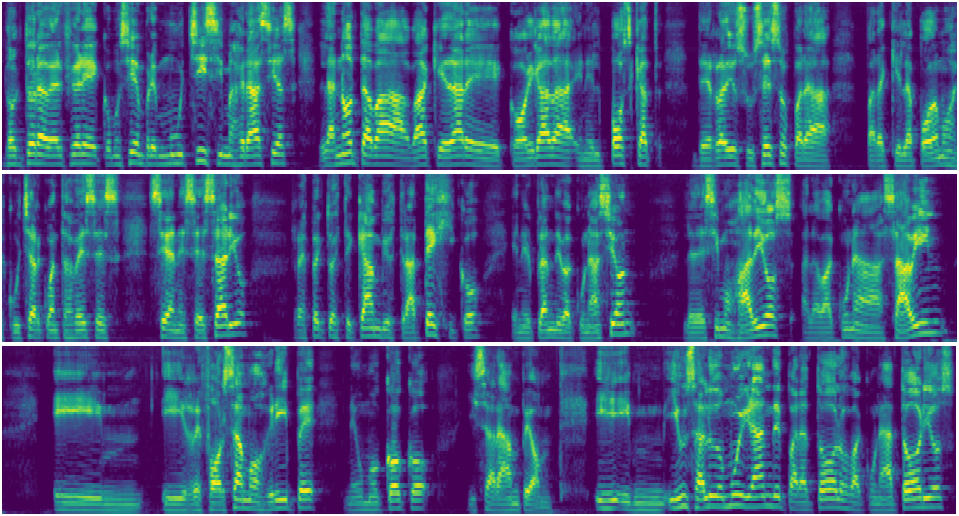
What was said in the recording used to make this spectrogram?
Doctora Belfiore, como siempre, muchísimas gracias. La nota va, a quedar eh, colgada en el postcat de Radio Sucesos para, para que la podamos escuchar cuantas veces sea necesario. Respecto a este cambio estratégico en el plan de vacunación, le decimos adiós a la vacuna Sabin y, reforzamos gripe, neumococo y sarampeón. Y, un saludo muy grande para todos los vacunatorios,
